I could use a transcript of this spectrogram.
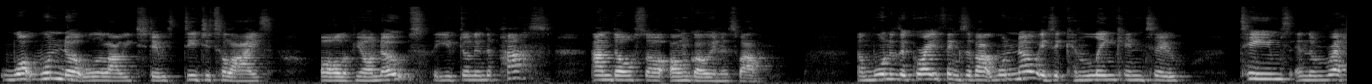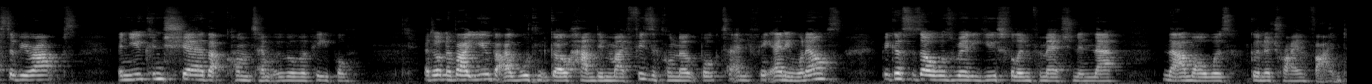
What OneNote will allow you to do is digitalize all of your notes that you've done in the past and also ongoing as well. And one of the great things about OneNote is it can link into Teams and the rest of your apps, and you can share that content with other people. I don't know about you, but I wouldn't go handing my physical notebook to anything anyone else because there's always really useful information in there that I'm always going to try and find.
